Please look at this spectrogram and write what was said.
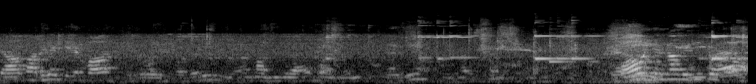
ਚਾਹ ਕੱਢ ਕੇ ਚੇਰ ਬਾਅਦ ਬਹੁਤ ਚੰਗਾ ਵੀ ਝੋਟਾ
